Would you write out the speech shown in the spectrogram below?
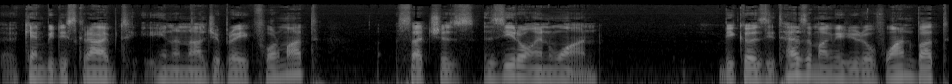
uh, can be described in an algebraic format such as 0 and 1 because it has a magnitude of 1 but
